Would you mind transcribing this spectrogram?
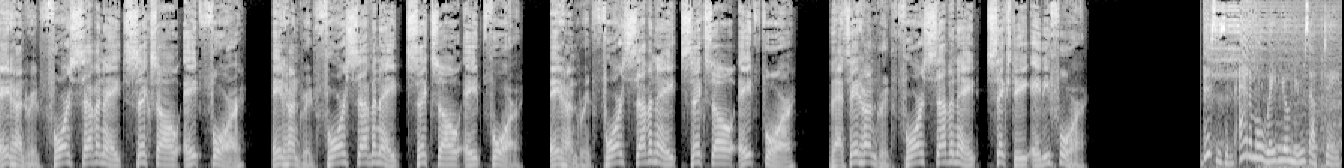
800 478 6084. 800 478 6084. 800 478 6084. That's 800 478 6084. This is an Animal Radio News Update.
